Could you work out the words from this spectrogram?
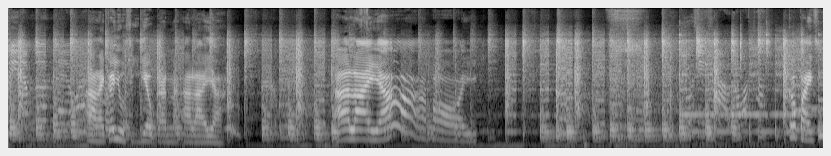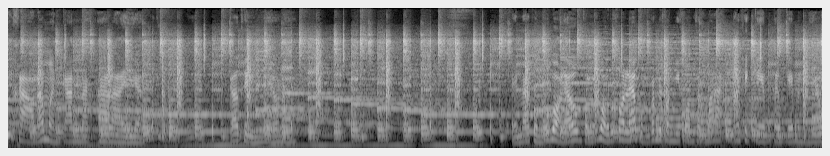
สีน้ำเงินแล้วอะอะไรก็อยู่สีเดียวกันนะอะไรอะ อะไรอะพลอยดูสีขาวแล้วอะค่ะก็ไปสีขาวแล้วเหมือนกันนะอะไรอะ ก็ถึงแล้วนะเห็นไหมผมก็บอกแล้ว ผมก็บอกทุกคนแล้วผมก็เป็นคนมีความสามารถไม่ใช่เกมเติมเกมอย่างเดียว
